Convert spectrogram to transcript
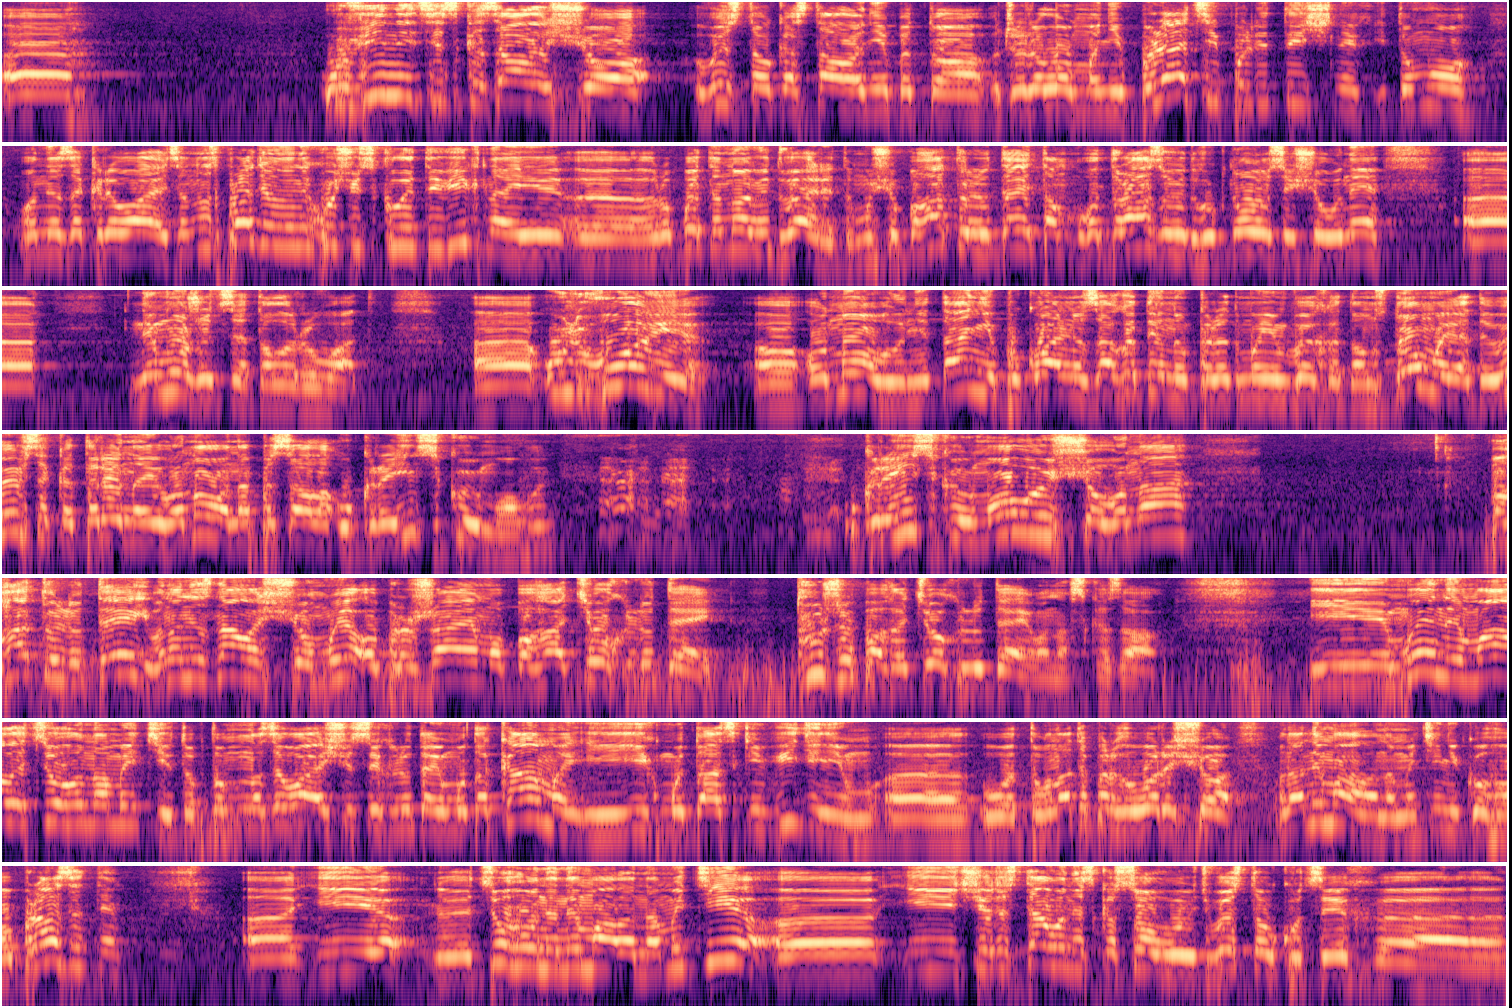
Е, у Вінниці сказали, що виставка стала нібито джерелом маніпуляцій політичних, і тому вони закриваються. Насправді вони не хочуть склити вікна і е, робити нові двері, тому що багато людей там одразу відгукнулося, що вони е, не можуть це толерувати. Е, у Львові е, оновлені дані буквально за годину перед моїм виходом з дому. Я дивився, Катерина Іванова написала українською мовою. Українською мовою, що вона багато людей, вона не знала, що ми ображаємо багатьох людей. Дуже багатьох людей, вона сказала. І ми не мали цього на меті. Тобто, називаючи цих людей мудаками і їх мудацьким відінням, е, от, вона тепер говорить, що вона не мала на меті нікого образити. Е, і е, цього вони не мали на меті, е, і через те вони скасовують виставку цих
